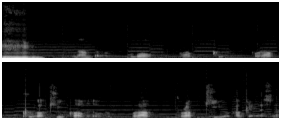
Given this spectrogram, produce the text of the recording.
う んなんだろう、カーブで落とす。トラ、トラッキーは関係ないしな。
